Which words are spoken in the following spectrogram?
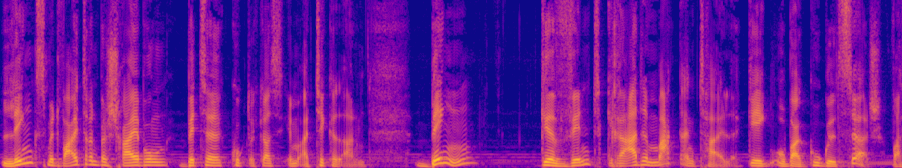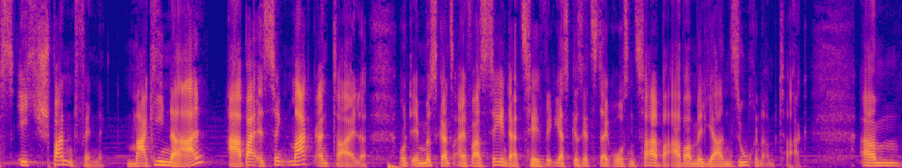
Links mit weiteren Beschreibungen, bitte guckt euch das im Artikel an. Bing gewinnt gerade Marktanteile gegenüber Google Search, was ich spannend finde. Marginal, aber es sind Marktanteile. Und ihr müsst ganz einfach sehen, da zählt wirklich das Gesetz der großen Zahl bei Abermilliarden Suchen am Tag. Ähm,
